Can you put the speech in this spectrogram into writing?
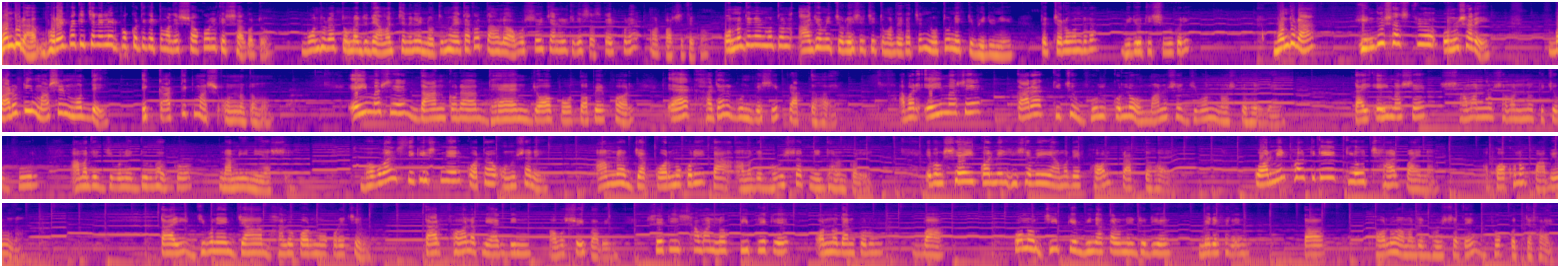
বন্ধুরা, ভোরের পাখি চ্যানেলের পক্ষ থেকে তোমাদের সকলকে স্বাগত। বন্ধুরা, তোমরা যদি আমার চ্যানেলে নতুন হয়ে থাকো, তাহলে অবশ্যই চ্যানেলটিকে সাবস্ক্রাইব করে আমার পাশে থেকো। অন্য দিনের মতন আজ আমি চলে এসেছি তোমাদের কাছে নতুন একটি ভিডিও নিয়ে। তো চলো বন্ধুরা, ভিডিওটি শুরু করি। বন্ধুরা, হিন্দু শাস্ত্র অনুসারে বারোটি মাসের মধ্যে এই কার্তিক মাস অন্যতম। এই মাসে দান করা, ধ্যান, জপ ও তপের ফল এক হাজার গুণ বেশি প্রাপ্ত হয়। আবার এই মাসে কারা কিছু ভুল করলেও মানুষের জীবন নষ্ট হয়ে যায়। তাই এই মাসে সামান্য সামান্য কিছু ভুল আমাদের জীবনের দুর্ভাগ্য নামিয়ে নিয়ে আসে। ভগবান শ্রীকৃষ্ণের কথা অনুসারে আমরা যা কর্ম করি তা আমাদের ভবিষ্যৎ নির্ধারণ করে এবং সেই কর্মের হিসেবেই আমাদের ফল প্রাপ্ত হয়। কর্মের ফল থেকে কেউ ছাড় পায় না আর কখনো পাবেও না। তাই জীবনে যা ভালো কর্ম করেছেন, তার ফল আপনি একদিন অবশ্যই পাবেন। সেটি সামান্য পিঁপড়েকে অন্নদান করুন বা কোনো জীবকে বিনা কারণে যদি মেরে ফেলেন, তা ফলও আমাদের ভবিষ্যতে ভোগ করতে হয়।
